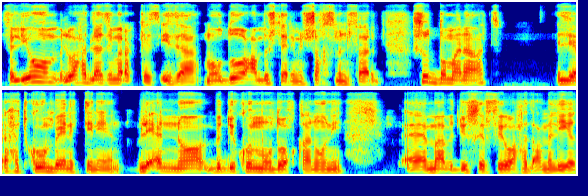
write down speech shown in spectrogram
فاليوم الواحد لازم يركز إذا موضوع عم بشتري من شخص من فرد شو الضمانات اللي راح تكون بين التنين لأنه بده يكون موضوع قانوني ما بده يصير في واحد عملية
